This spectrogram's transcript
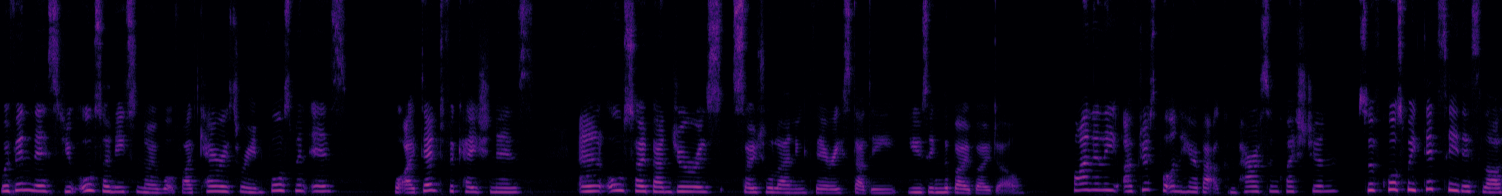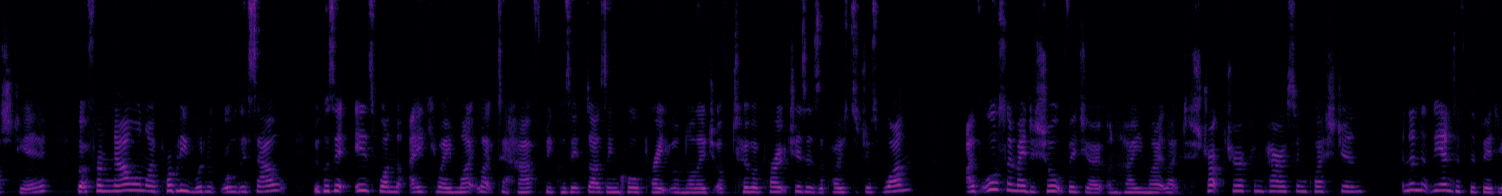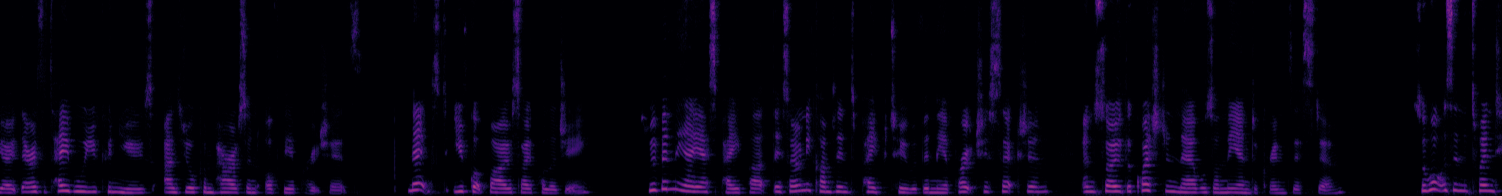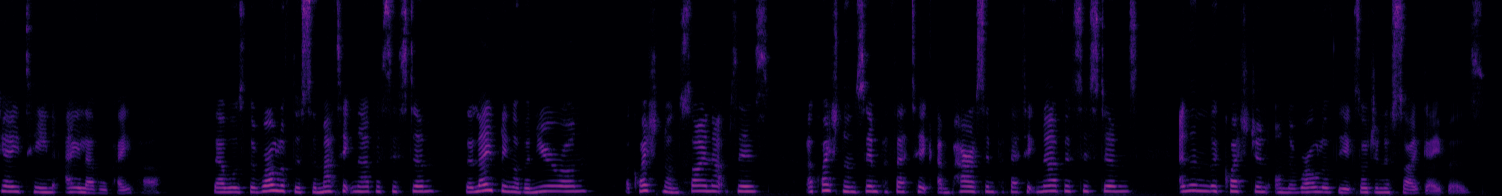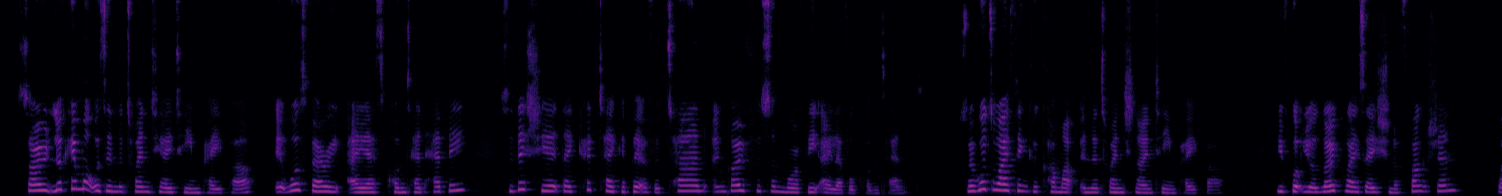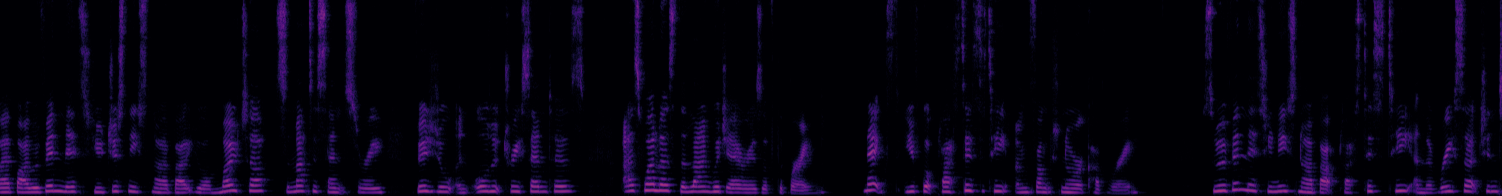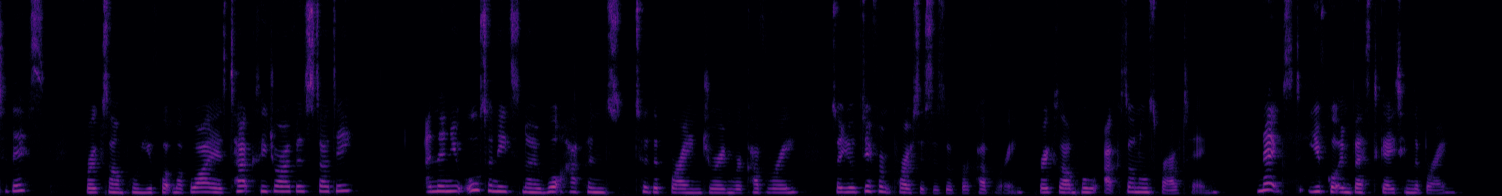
Within this, you also need to know what vicarious reinforcement is, what identification is, and also Bandura's social learning theory study using the Bobo doll. Finally, I've just put on here about a comparison question. So of course we did see this last year, but from now on I probably wouldn't rule this out because it is one that AQA might like to have because it does incorporate your knowledge of two approaches as opposed to just one. I've also made a short video on how you might like to structure a comparison question, and then at the end of the video there is a table you can use as your comparison of the approaches. Next, you've got biopsychology. So within the AS paper, this only comes into paper 2 within the approaches section, and so the question there was on the endocrine system. So what was in the 2018 A-level paper? There was the role of the somatic nervous system, the labelling of a neuron, a question on synapses, a question on sympathetic and parasympathetic nervous systems, and then the question on the role of the exogenous zeitgebers. So, looking what was in the 2018 paper, it was very AS content heavy, so this year they could take a bit of a turn and go for some more of the A level content. So, what do I think could come up in the 2019 paper? You've got your localization of function, whereby within this you just need to know about your motor, somatosensory, visual, and auditory centres, as well as the language areas of the brain. Next, you've got plasticity and functional recovery. So within this, you need to know about plasticity and the research into this. For example, you've got Maguire's taxi drivers study. And then you also need to know what happens to the brain during recovery, so your different processes of recovery, for example, axonal sprouting. Next, you've got investigating the brain.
